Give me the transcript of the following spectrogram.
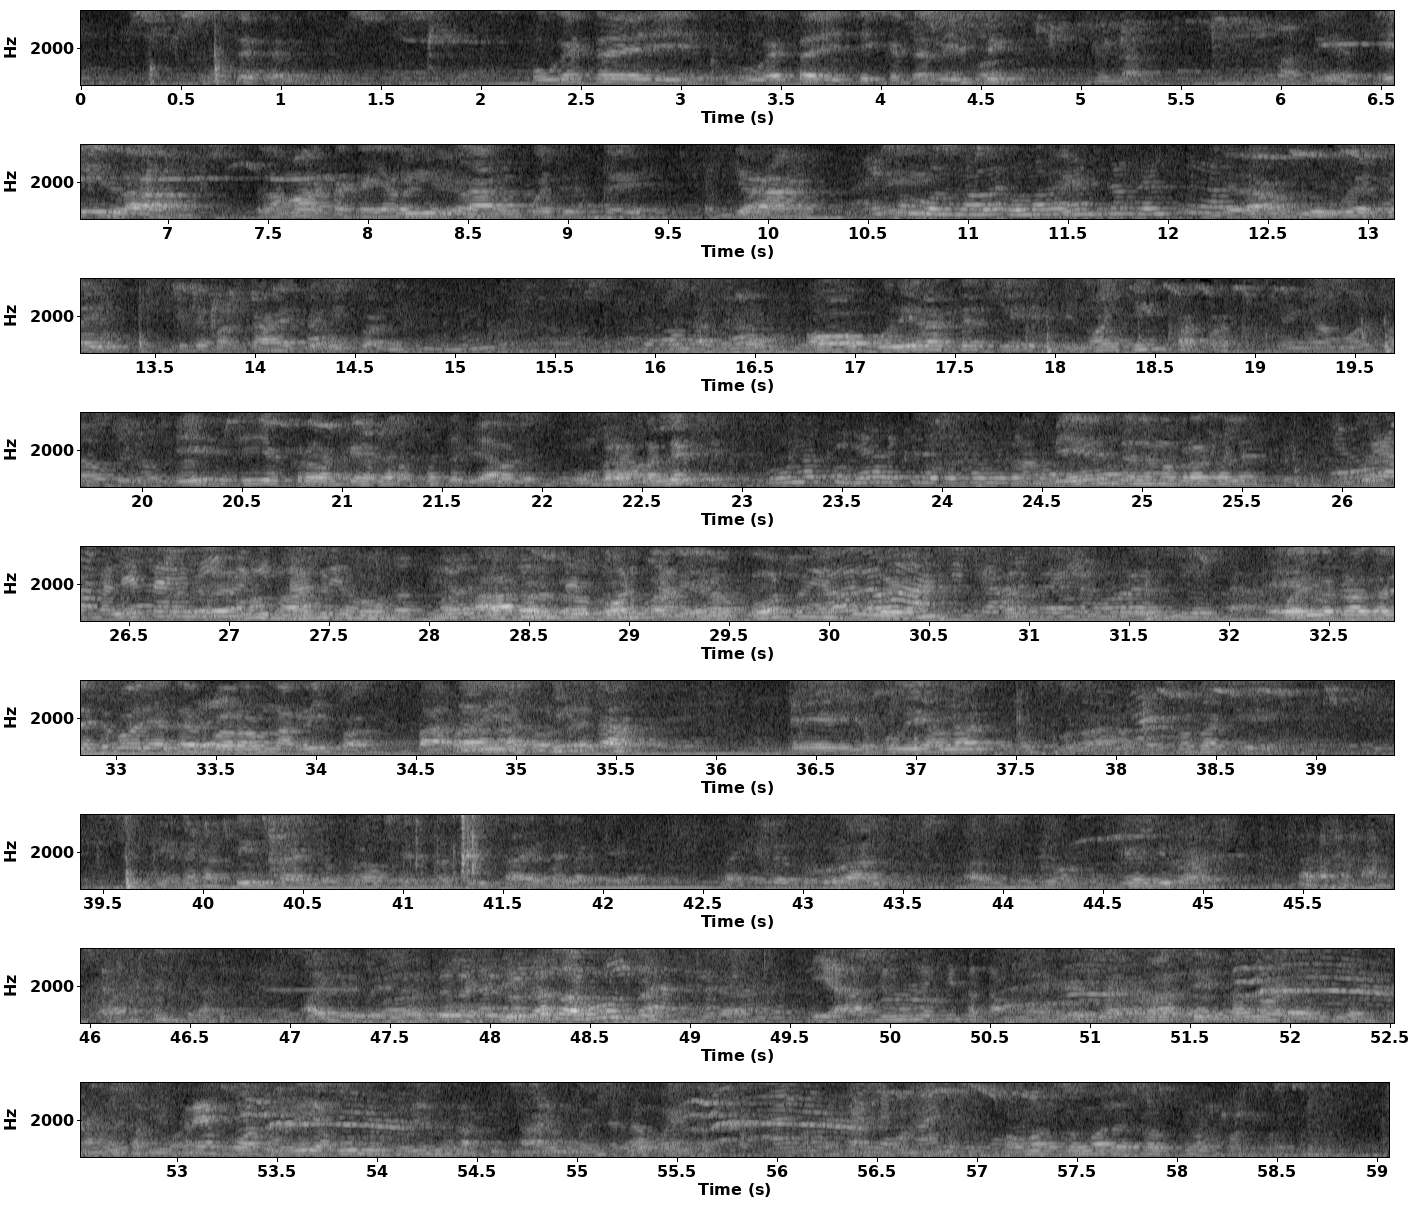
etcétera, etcétera. Juguete y, y juguete y ticket de Y rifa. ¿verdad? Así es. Y la, la marca que ya Y recibió. claro, pues este, ya Ahí eh, como una vez, una vez entra dentro, le daban su juguete y, y le marcas el dedito al niño. O pudiera ser que si no hay tinta, pues Tengamos esa opción. Sí, sí, yo creo que es bastante viable. un brazalete. una tijera que le cortamos. También tenemos brazalete. Brazaleta es una quitación. Ah, pero lo cortan. y Lo cortan y ya a- El brazalete podría ser para una rifa. Para la tinta, eh, yo podría hablar pues, con la persona que tiene la tinta. Yo creo que esa tinta es de la que, la que le sobró al, al señor Bukele, ¿verdad? Hay que ver. La. Y así no se quita tampoco. Tres, cuatro días uno queriendo la quitar y hacer la vuelta. Vamos a tomar esa opción, pastor.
